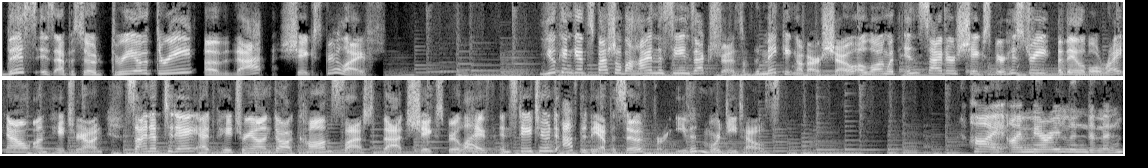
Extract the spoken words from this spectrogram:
This is episode 303 of That Shakespeare Life. You can get special behind the scenes extras of the making of our show, along with insider Shakespeare history, available right now on Patreon. Sign up today at patreon.com slash that Shakespeare life and stay tuned after the episode for even more details. Hi, I'm Mary Lindemann,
